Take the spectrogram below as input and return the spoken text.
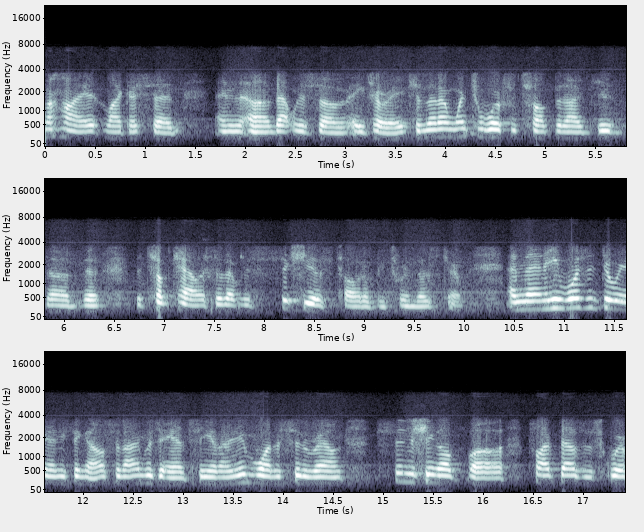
the Hyatt, like I said, and uh, that was uh, HRH. And then I went to work for Trump, and I did uh, the, the Trump Tower, so that was six years total between those two. And then he wasn't doing anything else, and I was antsy, and I didn't want to sit around finishing up uh, 5,000 square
